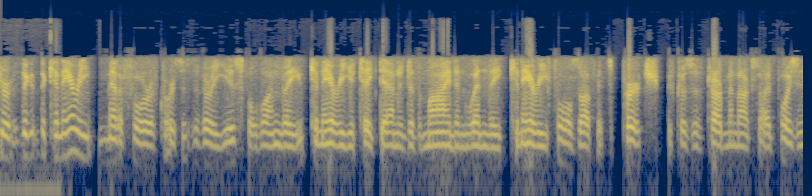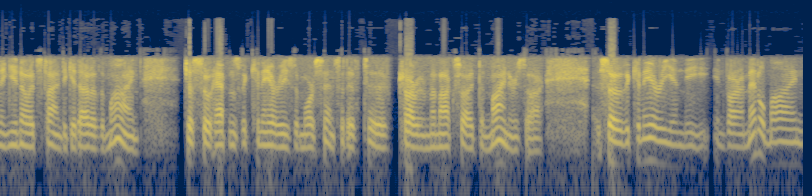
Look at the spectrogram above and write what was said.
Sure. The, the canary metaphor, of course, is a very useful one. The canary you take down into the mine, and when the canary falls off its perch because of carbon monoxide poisoning, you know it's time to get out of the mine. Just so happens that canaries are more sensitive to carbon monoxide than miners are. So the canary in the environmental mine,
